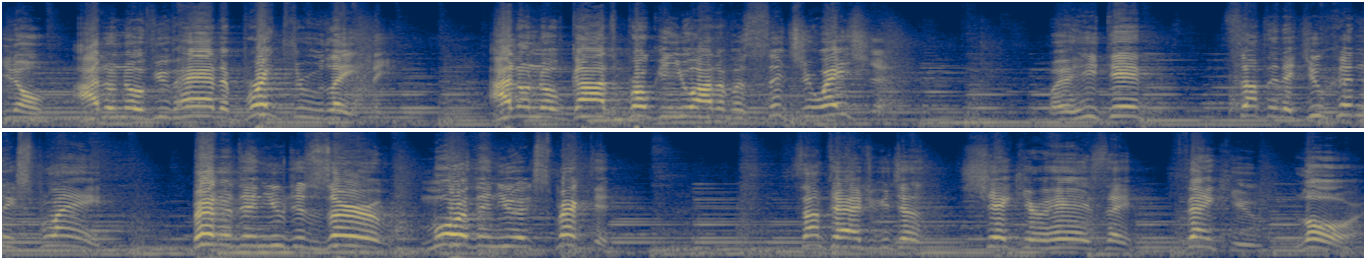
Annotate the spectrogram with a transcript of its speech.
You know, I don't know if you've had a breakthrough lately. I don't know if God's broken you out of a situation. But he did something that you couldn't explain. Better than you deserve, more than you expected. Sometimes you can just shake your head and say, Thank you, Lord.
